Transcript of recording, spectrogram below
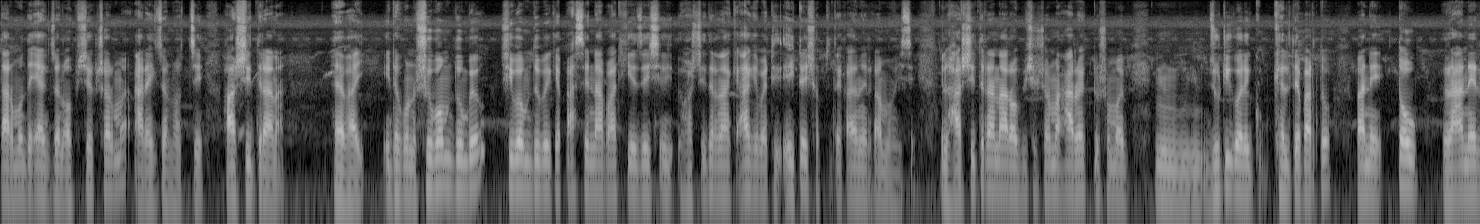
তার মধ্যে একজন অভিষেক শর্মা, আর একজন হচ্ছে হর্ষিত রানা। হ্যাঁ ভাই, এটা কোনো শুভম দুবেও? শিবম দুবেকে পাশে না পাঠিয়ে যে হর্ষিত রানাকে আগে পাঠিয়ে, এইটাই সবচেয়ে কারণের কাম হয়েছে। হর্ষিত রানা আর অভিষেক শর্মা আরও একটু সময় জুটি করে খেলতে পারতো। মানে তো রানের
